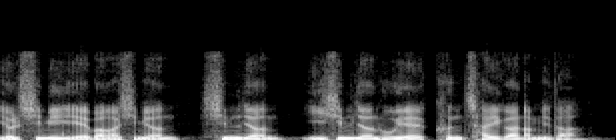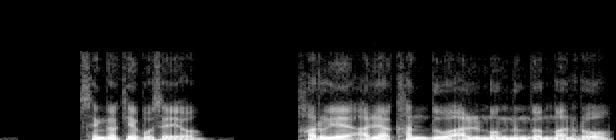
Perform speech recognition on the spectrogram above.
열심히 예방하시면 10년, 20년 후에 큰 차이가 납니다. 생각해 보세요. 하루에 알약 한두 알 먹는 것만으로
